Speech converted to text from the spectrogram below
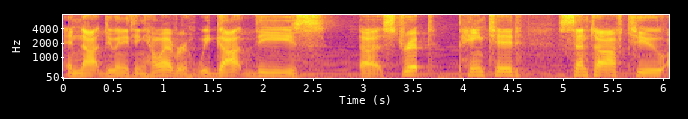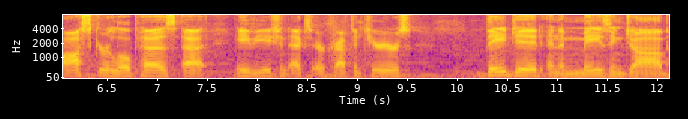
and not do anything. However, we got these uh, stripped, painted, sent off to Oscar Lopez at Aviation X Aircraft Interiors. They did an amazing job.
